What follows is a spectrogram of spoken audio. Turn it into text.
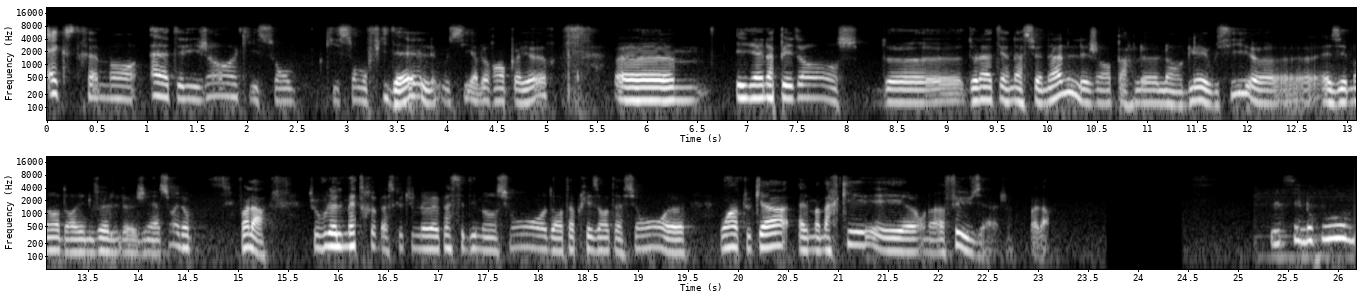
extrêmement intelligents, qui sont, qui sont fidèles aussi à leur employeur. Euh, il y a une appétence de, de l'international, les gens parlent l'anglais aussi euh, aisément dans les nouvelles générations. Et donc, voilà, je voulais le mettre parce que tu ne mets pas cette dimension dans ta présentation. Euh, moi, en tout cas, elle m'a marqué et on en a fait usage. Voilà. Merci beaucoup.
